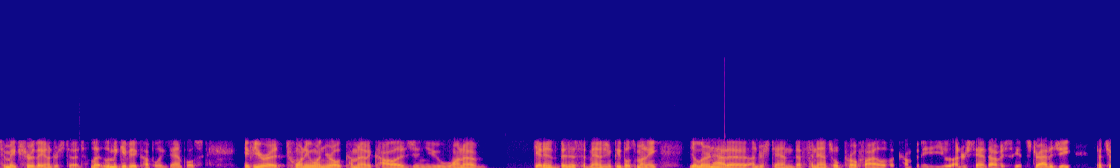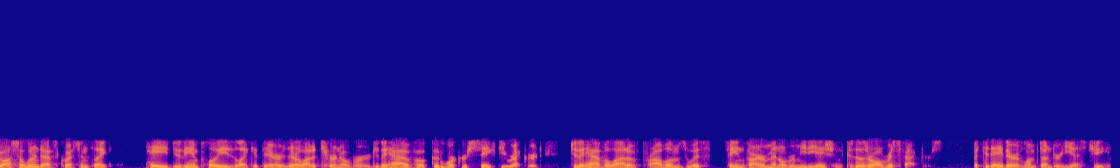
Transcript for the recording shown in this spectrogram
to make sure they understood. Let, let me give you a couple examples. If you're a 21 year old coming out of college and you want to get into the business of managing people's money, you learn how to understand the financial profile of a company. You understand, obviously, its strategy, but you also learn to ask questions like, hey, do the employees like it there? Is there a lot of turnover? Do they have a good worker safety record? Do they have a lot of problems with, say, environmental remediation? Because those are all risk factors. But today they're lumped under ESG.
